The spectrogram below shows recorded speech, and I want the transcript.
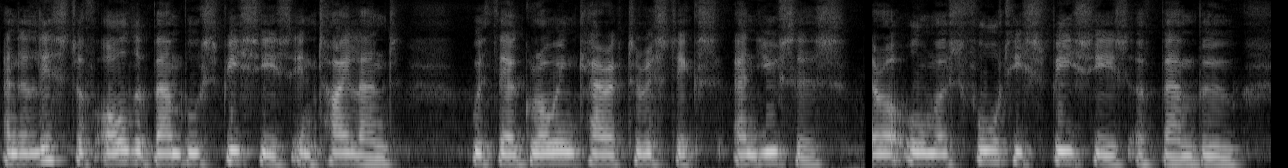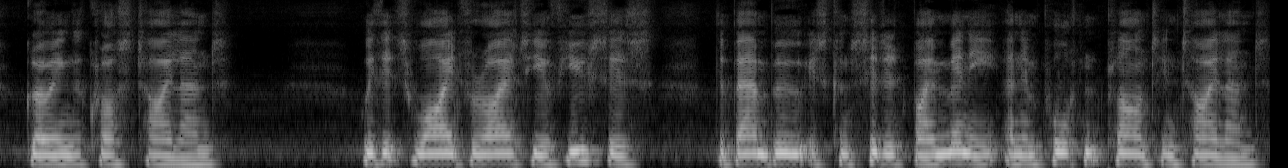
and a list of all the bamboo species in Thailand with their growing characteristics and uses. There are almost 40 species of bamboo growing across Thailand. With its wide variety of uses, the bamboo is considered by many an important plant in Thailand.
